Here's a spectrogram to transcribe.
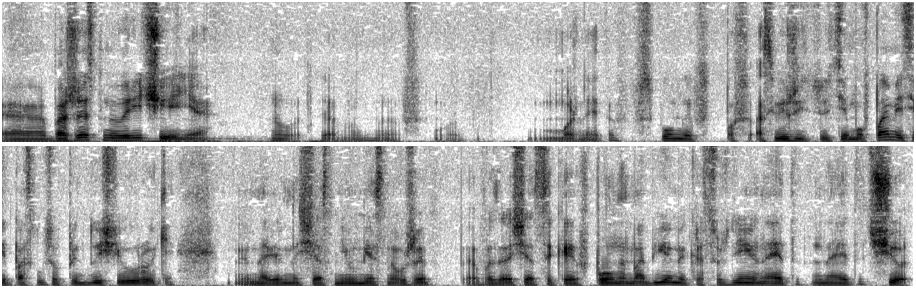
э, божественного речения. Ну, э, можно это вспомнив, освежить эту тему в памяти, послушав предыдущие уроки. Наверное, сейчас неуместно уже возвращаться к, в полном объеме к рассуждению на этот, на этот счет.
